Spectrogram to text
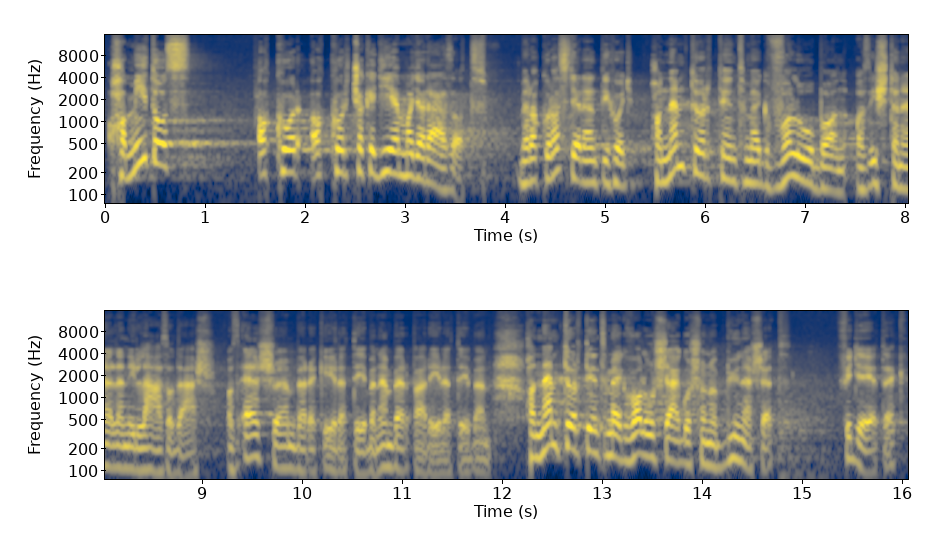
Ha mítosz, akkor, akkor csak egy ilyen magyarázat. Mert akkor azt jelenti, hogy ha nem történt meg valóban az Isten elleni lázadás az első emberek életében, emberpár életében, ha nem történt meg valóságosan a bűneset, figyeljetek,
